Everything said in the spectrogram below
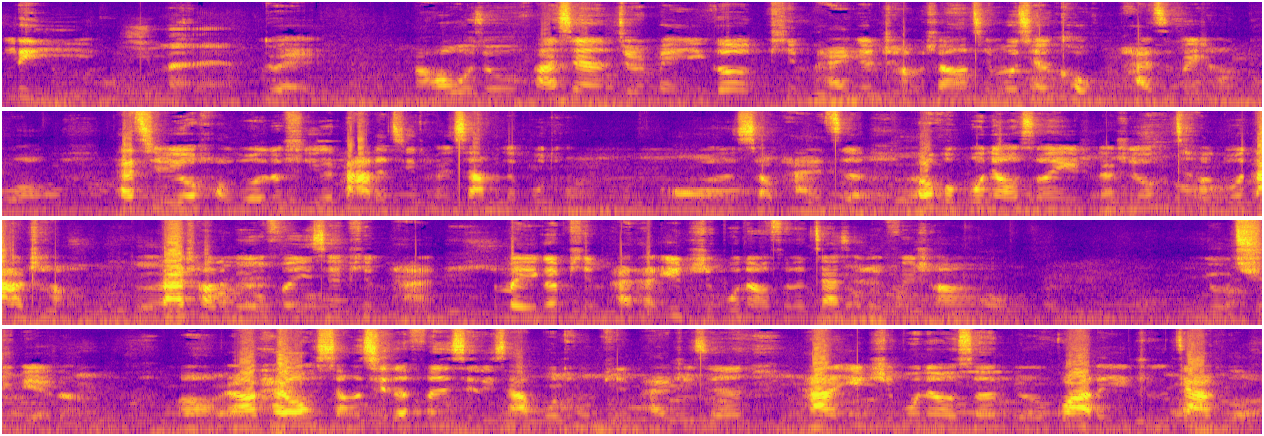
利益，医美对。然后我就发现，就是每一个品牌跟厂商，其实目前口红牌子非常多，它其实有好多都是一个大的集团下面的不同。呃，小牌子，包括玻尿酸也是，但是有很多大厂，大厂里面又分一些品牌，每一个品牌它一支玻尿酸的价钱是非常有区别的，嗯，然后他又详细的分析了一下不同品牌之间它一支玻尿酸，比如挂的一支价格，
